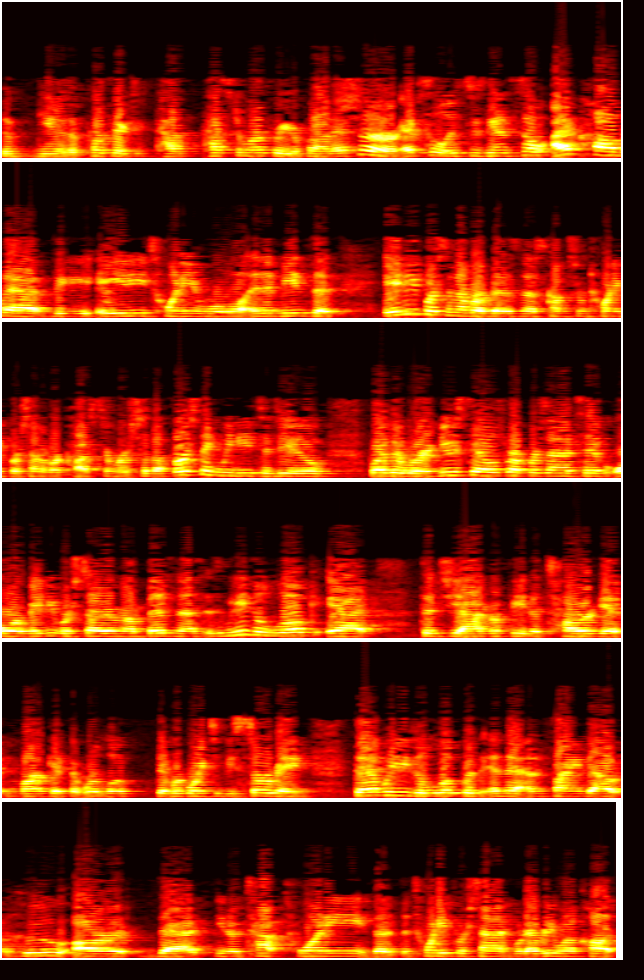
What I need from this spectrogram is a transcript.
the you know the perfect cu- customer for your product? Sure, absolutely, Suzanne. So I call that the 80-20 rule, and it means that 80% of our business comes from 20% of our customers. So the first thing we need to do, whether we're a new sales representative or maybe we're starting our business, is we need to look at the geography, the target market that we're look that we're going to be serving. Then we need to look within that and find out who are that you know top 20, the the 20%, whatever you want to call it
